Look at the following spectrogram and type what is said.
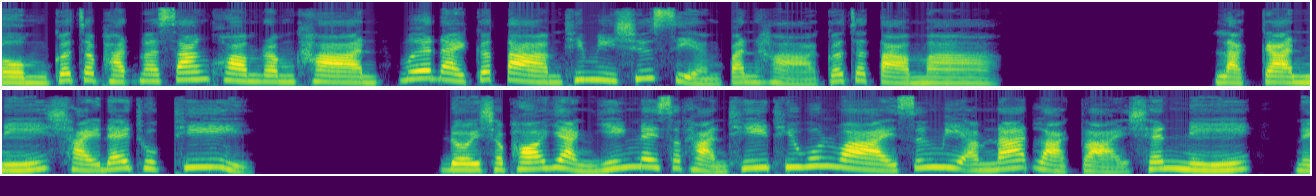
ลมก็จะพัดมาสร้างความรำคาญ เมื่อใดก็ตามที่มีชื่อเสียงปัญหาก็จะตามมา หลักการนี้ใช้ได้ทุกที่โดยเฉพาะอย่างยิ่งในสถานที่ที่วุ่นวายซึ่งมีอำนาจหลากหลายเช่นนี้ ใน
